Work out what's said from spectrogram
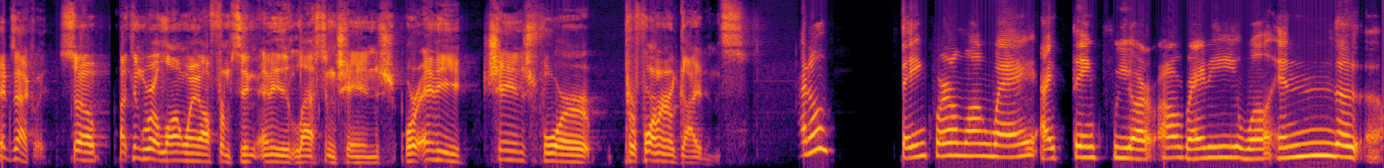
Exactly. So I think we're a long way off from seeing any lasting change or any change for performer guidance. I don't think we're a long way. I think we are already well in the uh,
